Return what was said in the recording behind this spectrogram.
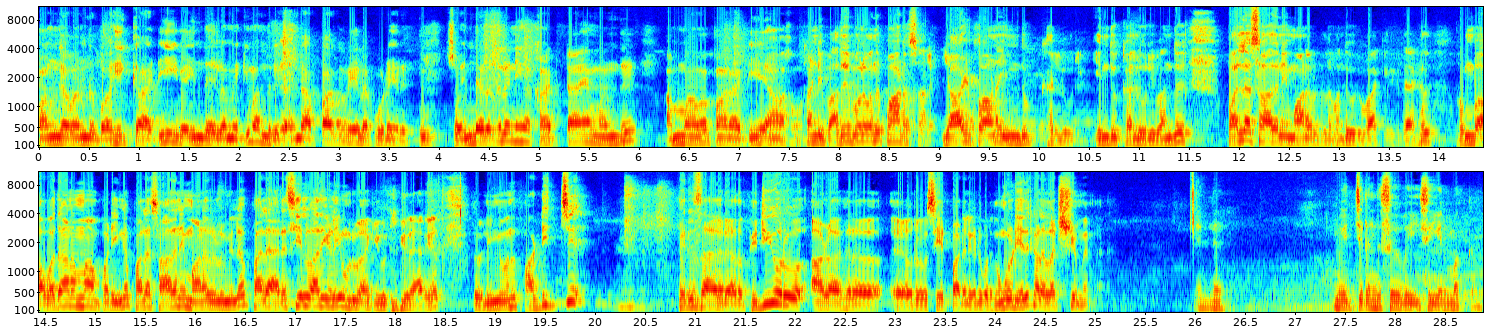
பங்கை வந்து வகிக்காட்டி இவ இந்த இளமைக்கு வந்திருக்கா. இந்த அப்பாவுக்கு வேலை கூட இருக்கு. ஸோ இந்த இடத்துல நீங்கள் கட்டாயம் வந்து அம்மாவை பாராட்டியே ஆகும் கண்டிப்பாக அதே போல் வந்து பாடசாலை யாழ்ப்பாண இந்து கல்லூரி. இந்து கல்லூரி வந்து பல சாதனை மாணவர்களை வந்து உருவாக்கி இருக்கிறார்கள் ரொம்ப அவதானமாக படிங்க. பல சாதனை மாணவர்களும் இல்லை பல அரசியல்வாதிகளையும் உருவாக்கி விட்டிருக்கிறார்கள். ஸோ நீங்கள் வந்து படித்து பெருசாகிற அது பெரிய ஒரு ஆளாகிற ஒரு செயற்பாடில் ஈடுபடுங்க. உங்களுடைய எதிர்கால லட்சியம் என்ன? இல்லை மிகச்சிறந்த சேவை செய்யணும் மக்கள்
